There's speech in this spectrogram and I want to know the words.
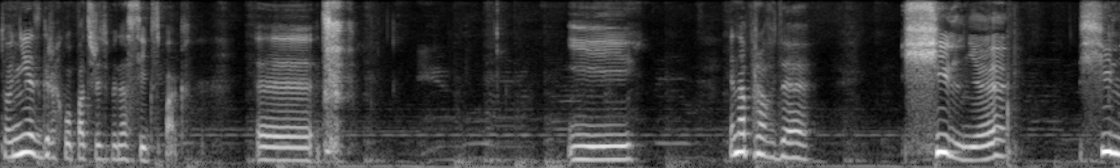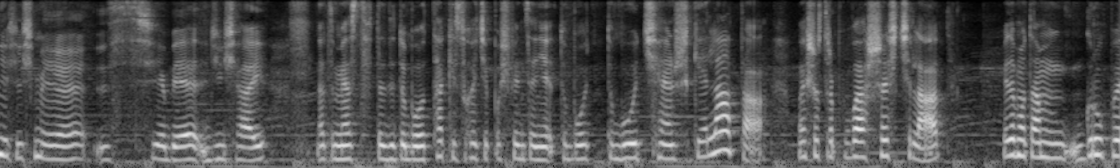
to nie jest grzech popatrzeć sobie na six-pack. Yy, I ja naprawdę silnie, silnie się śmieję z siebie dzisiaj. Natomiast wtedy to było takie, słuchajcie, poświęcenie. To, było, to były ciężkie lata. Moja siostra pływała 6 lat. Wiadomo, tam grupy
